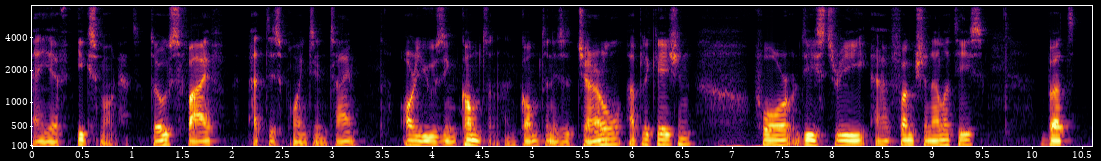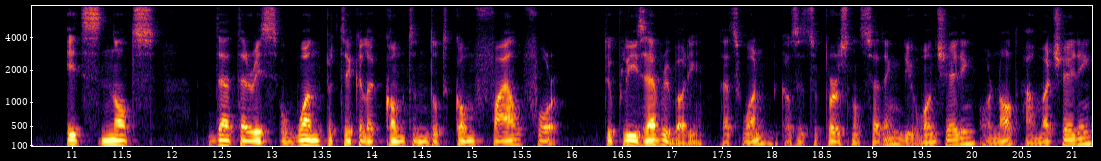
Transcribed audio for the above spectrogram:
and you have Xmonad. Those five at this point in time are using Compton, and Compton is a general application for these three uh, functionalities, but it's not that there is one particular Compton.conf file for to please everybody. That's one, because it's a personal setting. Do you want shading or not? How much shading?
